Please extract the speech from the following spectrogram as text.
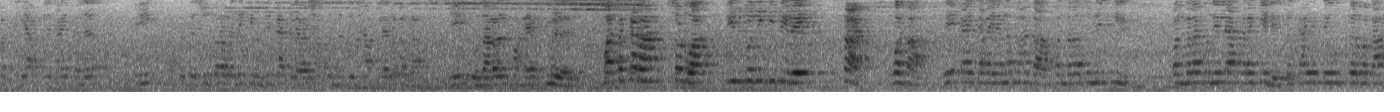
बघा हे आपलं काय झालं? की आपण त्या सूत्रामध्ये किमती टाकल्या अशा पद्धतीचे आपल्याला बघा हे उदाहरण पाहायला मिळेल. मग आता करा सोडवा. तीस दोन्ही किती रे? साठ. वजा. हे काय करा यानं भागा. पंधरा दोन्ही तीस. पंधरा गुणिले अकरा केले तर काय येते उत्तर बघा?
